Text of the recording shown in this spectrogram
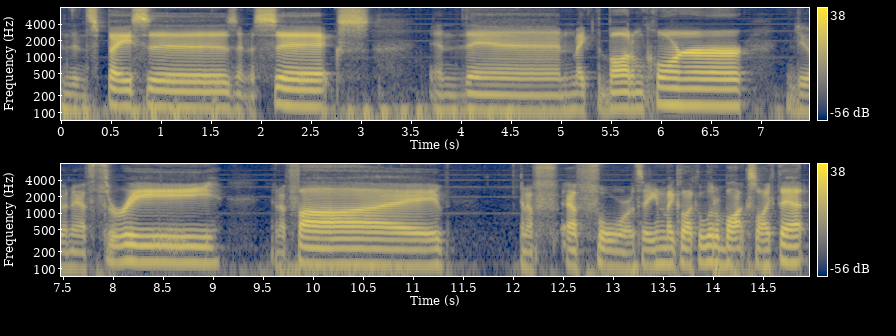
and then spaces, and a six, and then make the bottom corner, do an F3, and a five, and a F4. So you can make like a little box like that.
